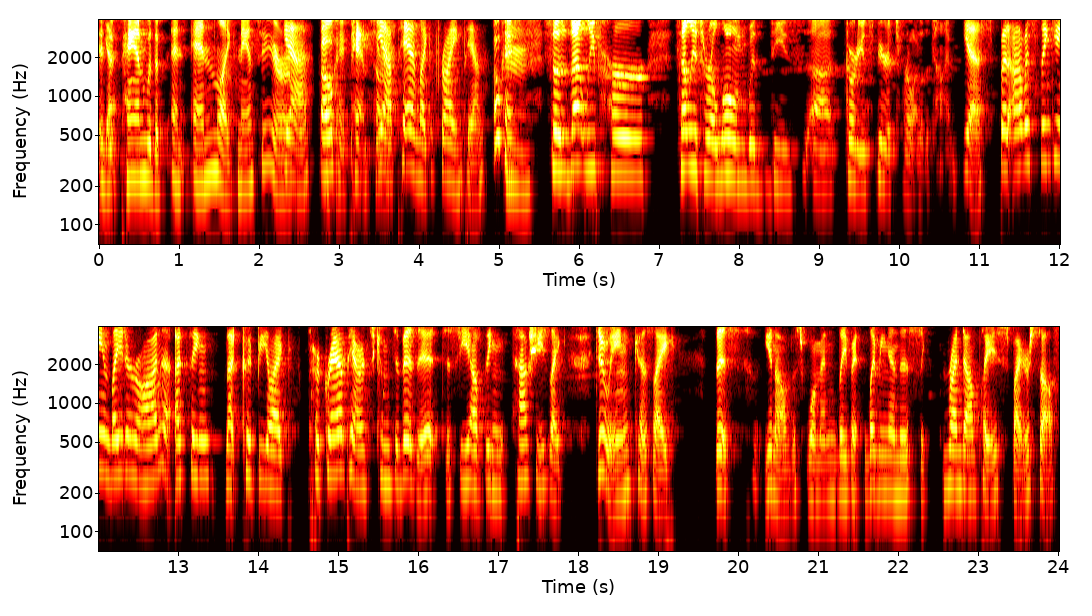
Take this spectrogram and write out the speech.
Is Yes. it Pan with a, an N like Nancy or? Yeah. Oh, okay, Pan. Sorry. Yeah, pan like a frying pan. Okay, Mm. so that leave her. That leaves her alone with these uh, guardian spirits for a lot of the time. Yes, but I was thinking later on, I think that could be like her grandparents come to visit to see how thing how she's like doing, because like this, you know, this woman living living in this rundown place by herself,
